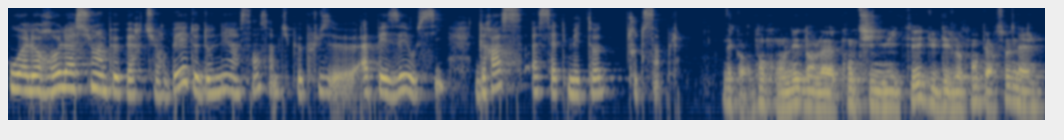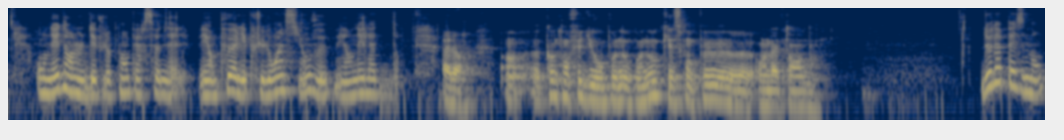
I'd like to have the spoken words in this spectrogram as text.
ou à leurs relations un peu perturbées, de donner un sens un petit peu plus euh, apaisé aussi, grâce à cette méthode toute simple. D'accord, donc on est dans la continuité du développement personnel. On est dans le développement personnel, et on peut aller plus loin si on veut, mais on est là-dedans. Alors, quand on fait du Ho'oponopono, qu'est-ce qu'on peut euh, en attendre? De l'apaisement,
